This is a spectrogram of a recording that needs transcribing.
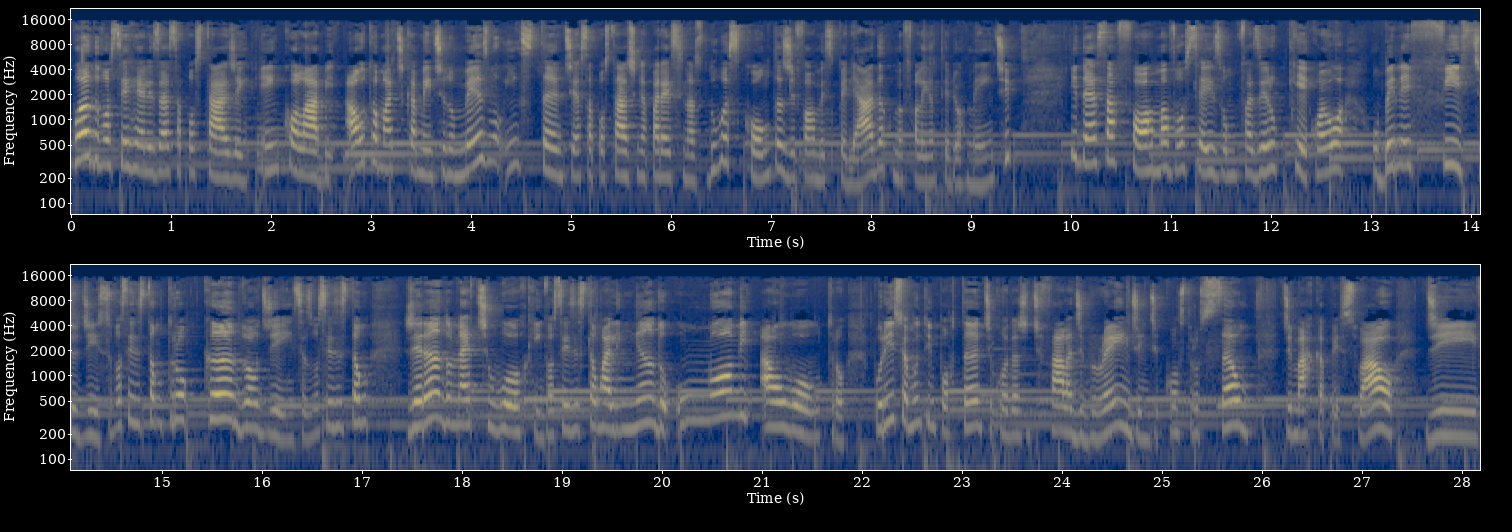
quando você realizar essa postagem em Collab, automaticamente no mesmo instante essa postagem aparece nas duas contas de forma espelhada, como eu falei anteriormente. E dessa forma vocês vão fazer o quê? Qual é o benefício disso? Vocês estão trocando audiências, vocês estão gerando networking, vocês estão alinhando um nome ao outro. Por isso é muito importante quando a gente fala de branding, de construção de marca pessoal, de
